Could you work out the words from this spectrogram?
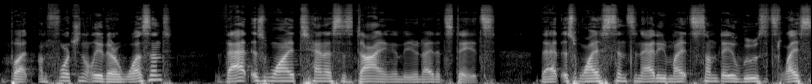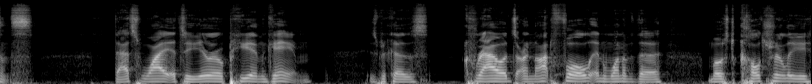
But unfortunately, there wasn't. That is why tennis is dying in the United States. That is why Cincinnati might someday lose its license. That's why it's a European game, is because crowds are not full in one of the most culturally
